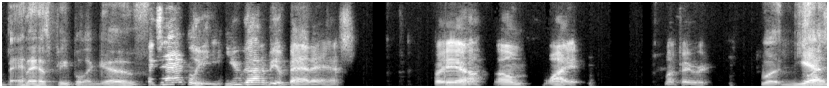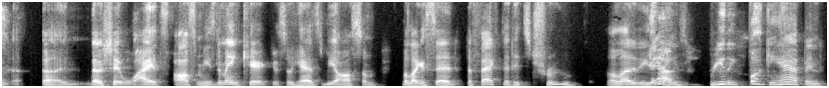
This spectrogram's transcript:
Badass people, I guess. Exactly. You got to be a badass. But yeah, um, Wyatt, my favorite. Well, yeah, uh, no shit. Wyatt's awesome. He's the main character, so he has to be awesome. But like I said, the fact that it's true, a lot of these Yeah. things really fucking happened.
